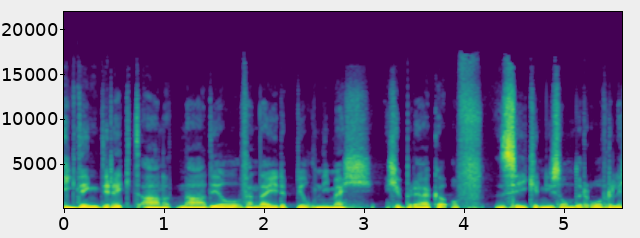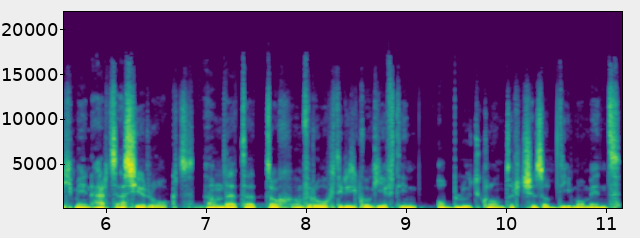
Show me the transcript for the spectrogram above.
Ik denk direct aan het nadeel van dat je de pil niet mag gebruiken, of zeker niet zonder overleg met een arts als je rookt. Omdat dat toch een verhoogd risico geeft in, op bloedklontertjes op die moment.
